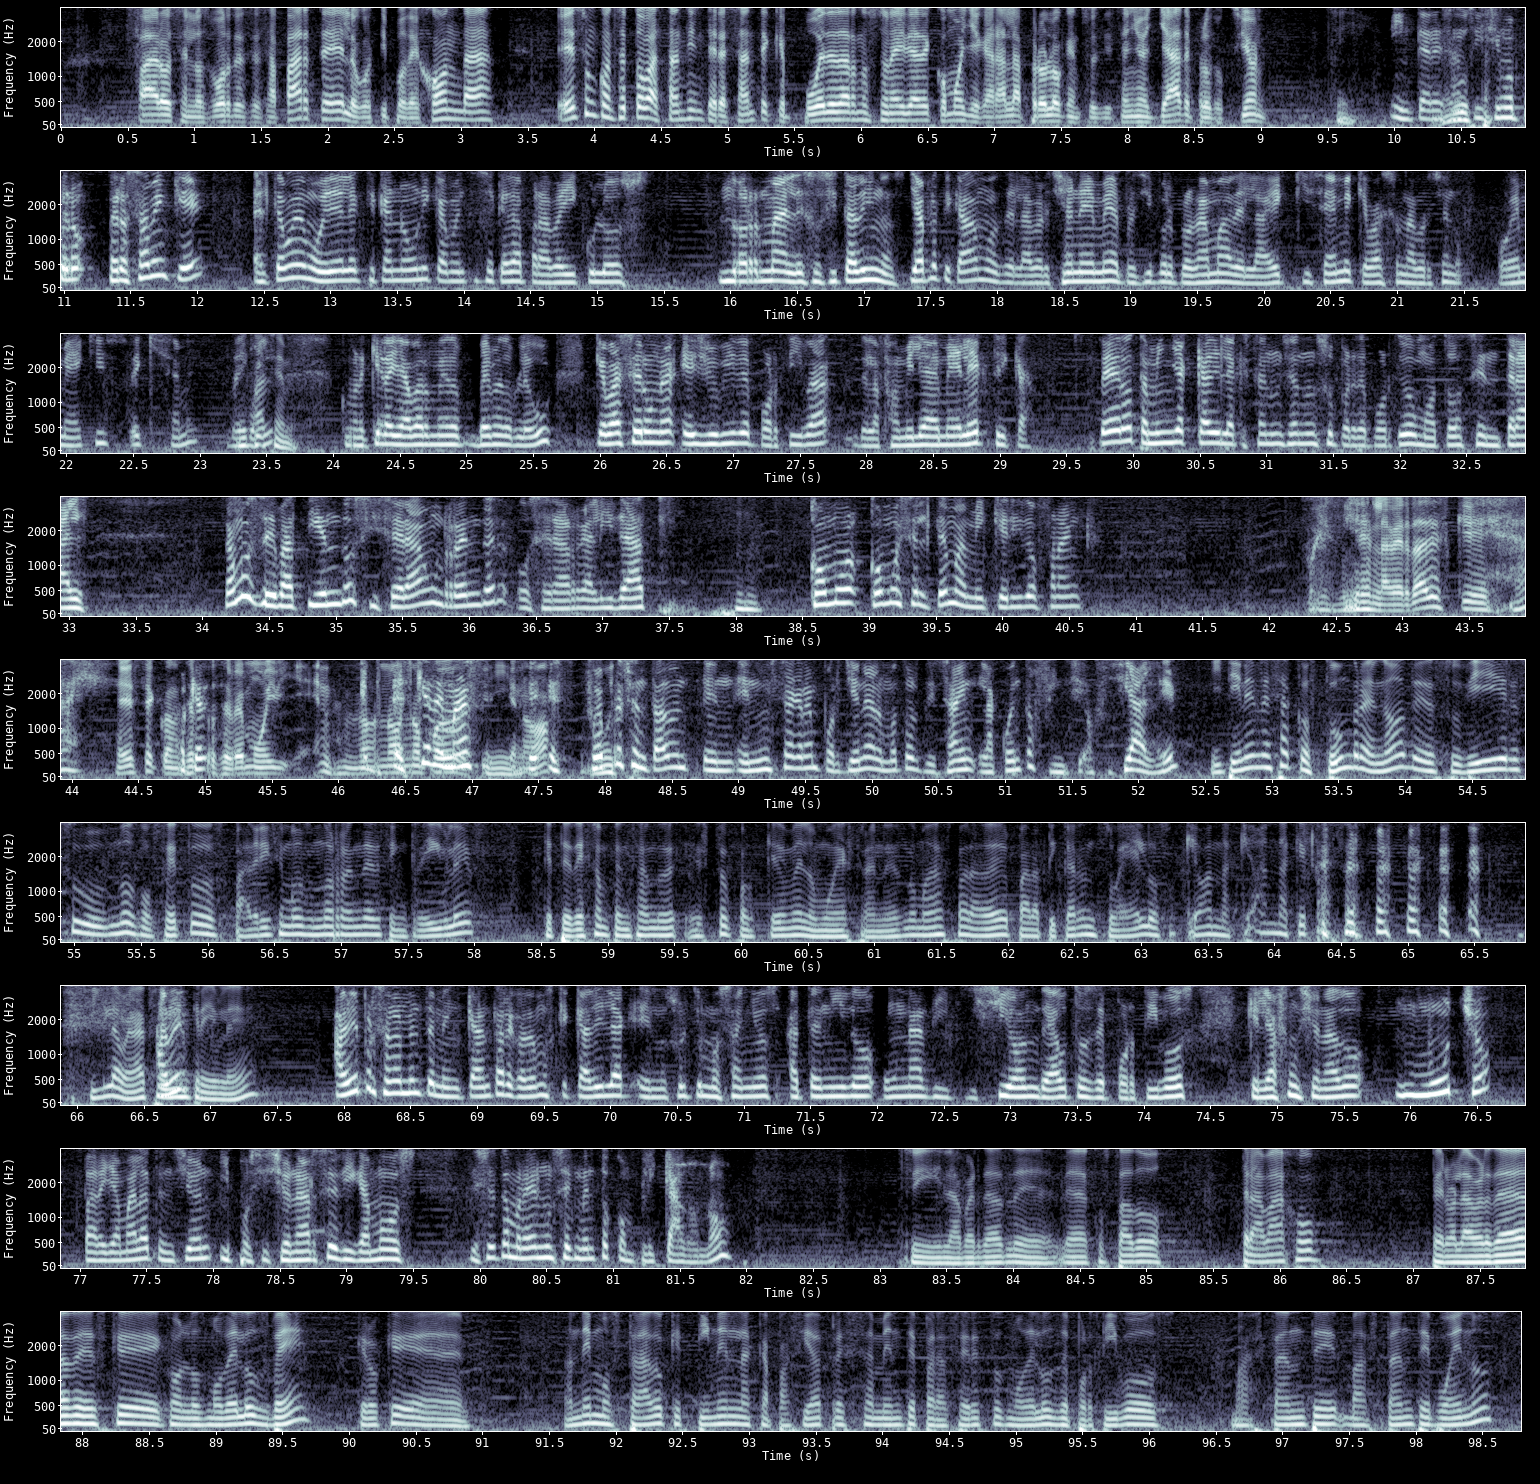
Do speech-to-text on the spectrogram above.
faros en los bordes de esa parte, logotipo de Honda. Es un concepto bastante interesante que puede darnos una idea de cómo llegará la Prologue en su diseño ya de producción. Sí. Interesantísimo, pero, pero ¿saben qué? El tema de movilidad eléctrica no únicamente se queda para vehículos normales o citadinos. Ya platicábamos de la versión M al principio del programa de la XM, que va a ser una versión o MX, XM, da igual, como le quiera llamar BMW, que va a ser una SUV deportiva de la familia M eléctrica. Pero también ya Cadillac está anunciando un superdeportivo motor central. Estamos debatiendo si será un render o será realidad. ¿Cómo, cómo es el tema, mi querido Frank? Pues miren, la verdad es que ese concepto se ve muy bien. es que además fue presentado en, Instagram por General Motors Design, la cuenta oficial, ¿eh? Y tienen esa costumbre, ¿no? De subir unos bocetos padrísimos, unos renders increíbles que te dejan pensando, ¿esto por qué me lo muestran? ¿Es nomás para ver, para picar en suelos? ¿Qué onda? ¿Qué onda? ¿Qué pasa? sí, la verdad, se ve increíble, ¿eh? A mí personalmente me encanta. Recordemos que Cadillac en los últimos años ha tenido una división de autos deportivos que le ha funcionado mucho para llamar la atención y posicionarse, digamos, de cierta manera en un segmento complicado, ¿no? Sí, la verdad le, ha costado trabajo, pero la verdad es que con los modelos B, creo que han demostrado que tienen la capacidad precisamente para hacer estos modelos deportivos bastante, bastante buenos.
